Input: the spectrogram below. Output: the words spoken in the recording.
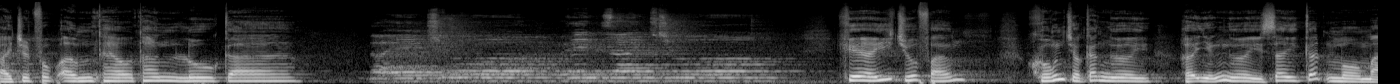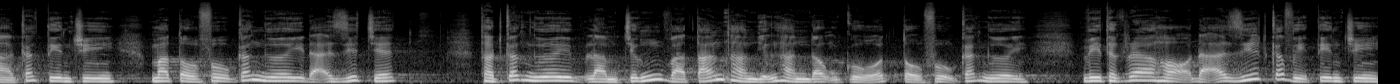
Bài trích phúc âm theo thân Luca. Khi ấy Chúa phán, khốn cho các ngươi, hỡi những người xây cất mồ mả các tiên tri mà tổ phụ các ngươi đã giết chết. Thật các ngươi làm chứng và tán thành những hành động của tổ phụ các ngươi, vì thực ra họ đã giết các vị tiên tri,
